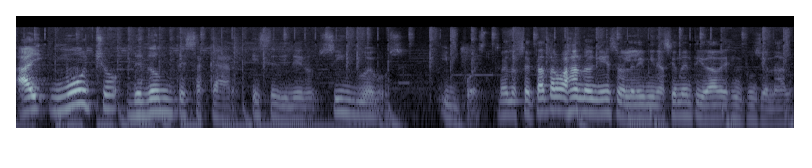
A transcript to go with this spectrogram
Hay mucho de dónde sacar ese dinero sin nuevos impuestos. Bueno, se está trabajando en eso, en la eliminación de entidades infuncionales.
